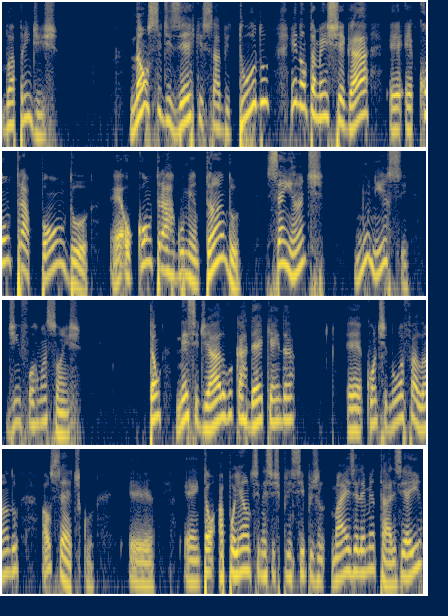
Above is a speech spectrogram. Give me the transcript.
do aprendiz. Não se dizer que sabe tudo e não também chegar é, é, contrapondo é, ou contra-argumentando sem antes munir-se de informações. Então, nesse diálogo, Kardec ainda é, continua falando ao cético. É, é, então, apoiando-se nesses princípios mais elementares. E aí,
